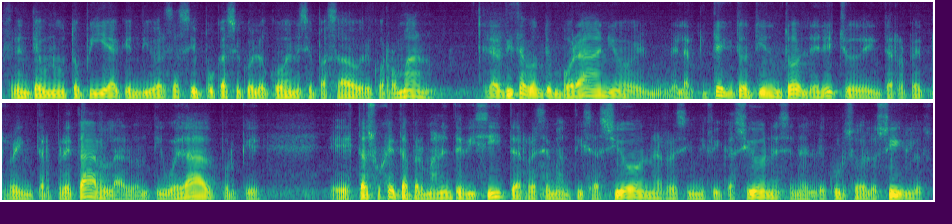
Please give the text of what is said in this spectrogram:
frente a una utopía que en diversas épocas se colocó en ese pasado grecorromano. El artista contemporáneo, el, arquitecto, tienen todo el derecho de reinterpretar la antigüedad, porque eh, está sujeta a permanentes visitas, resemantizaciones, resignificaciones en el decurso de los siglos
